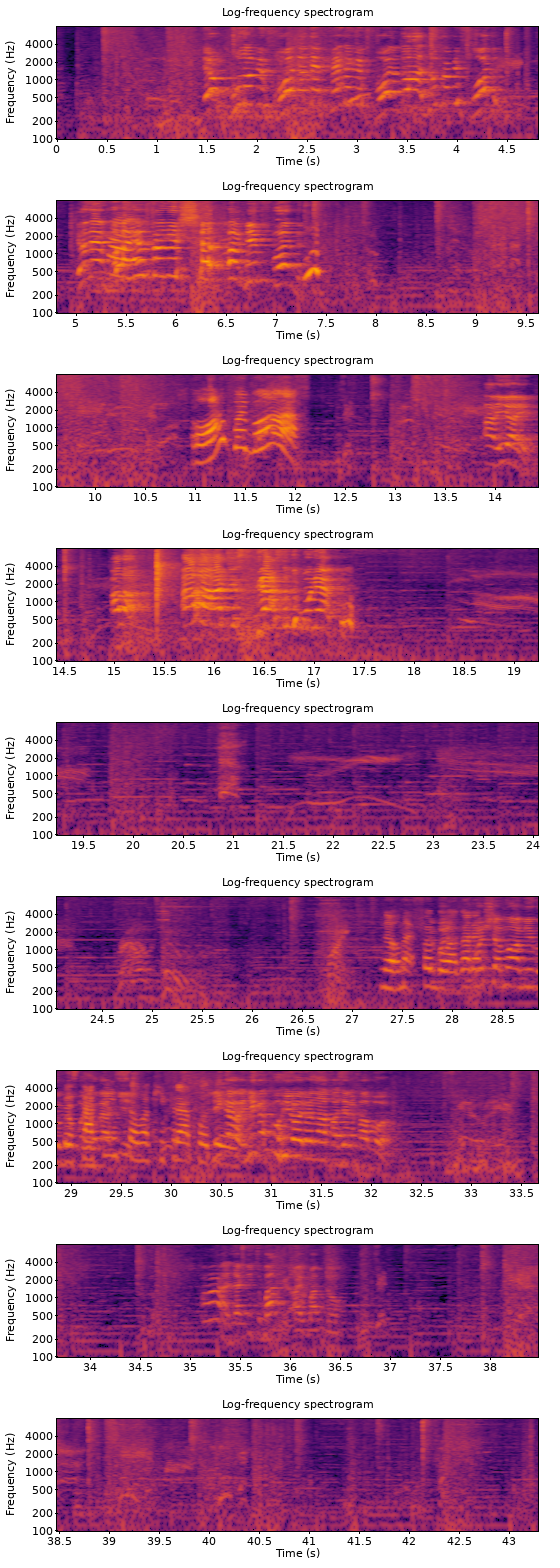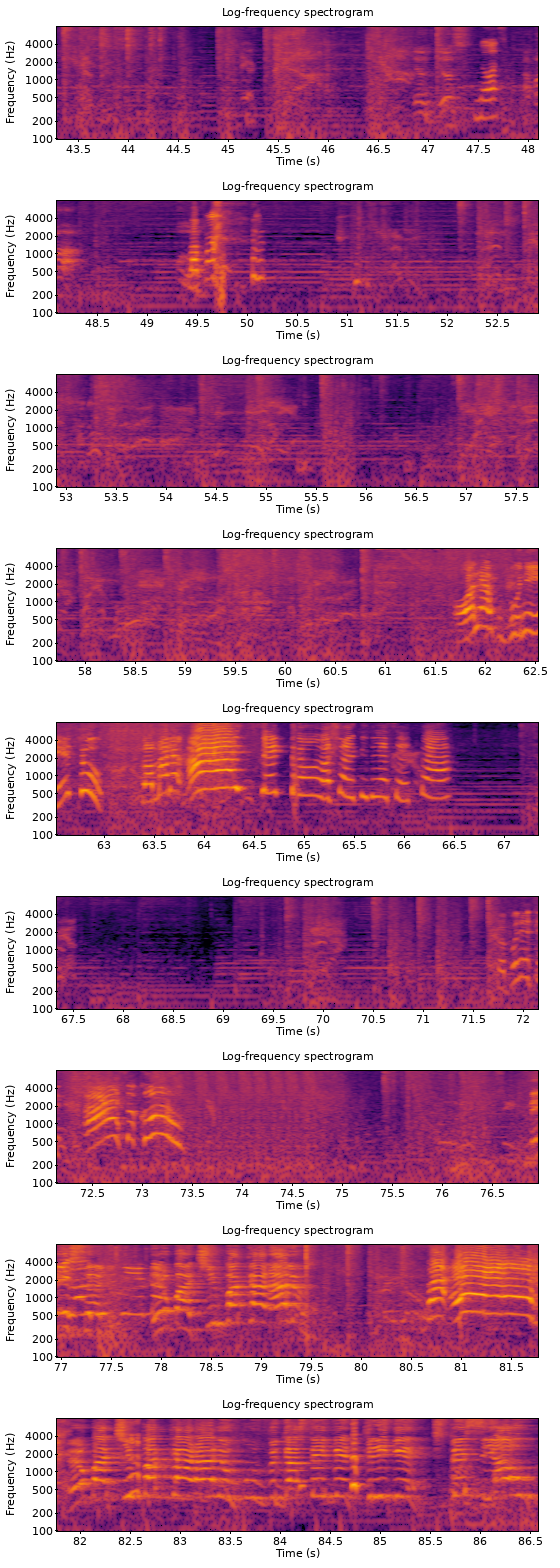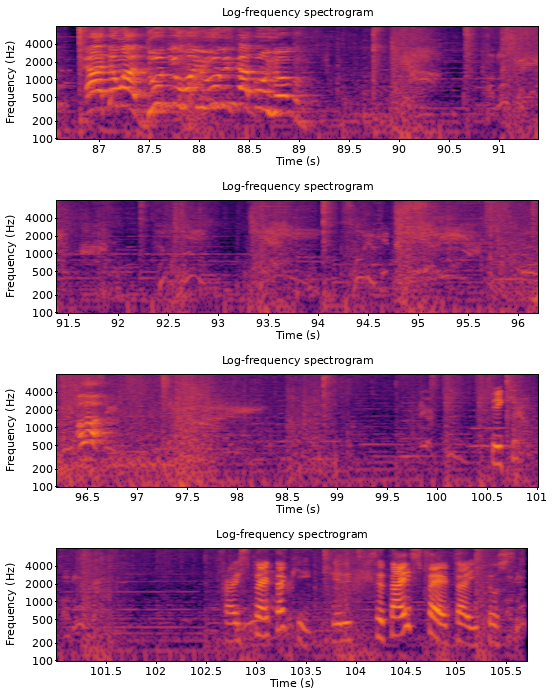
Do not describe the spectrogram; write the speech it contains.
Eu pulo, eu me fodo, eu defendo, eu me fodo, eu dou Hadouken, eu me fodo. Eu levanto, eu tô no chão, eu me fodo. Ó, foi boa! Aí, aí. Olha lá. Lá a desgraça do boneco. Não, mas foi boa. Agora Vou chamar um amigo meu prestar atenção aqui. aqui pra poder... Liga, liga pro Rio lá fazendo favor. Ah, já que tu bate. Ai, bate Deus. Nossa. Vai pra lá. Pulou. Vai pra- Olha, bonito! Tomara... Ai, acertou! Achava que ia acertar. Foi bonito. Ah, socorro! Meio sangue. Eu bati pra caralho. É! Eu bati pra caralho, gastei V-Trigger especial, ela deu uma Duke, um Royuga e acabou o jogo. Olha lá, Tem que... Ficar esperto aqui. que ele- Você tá esperto aí, que eu sei.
